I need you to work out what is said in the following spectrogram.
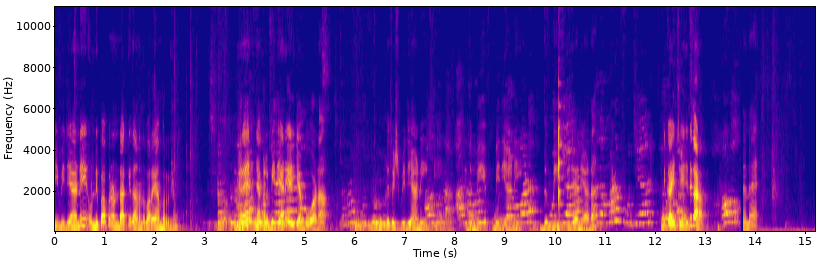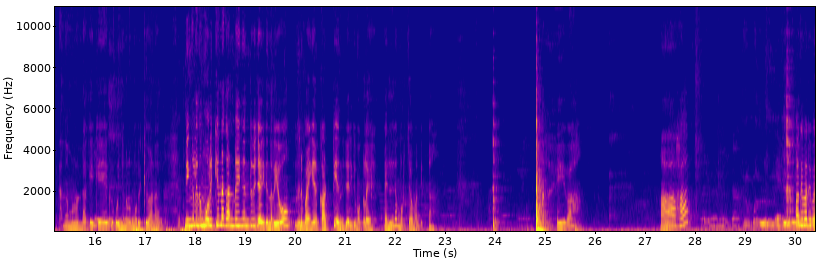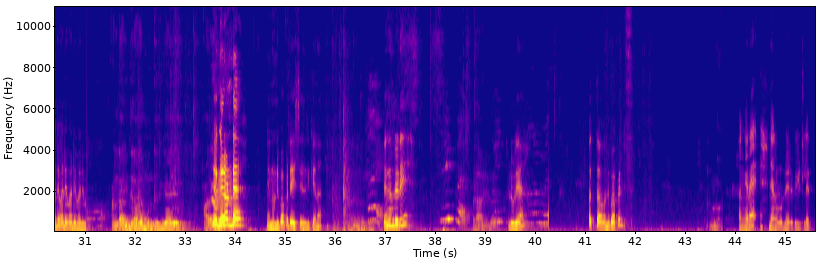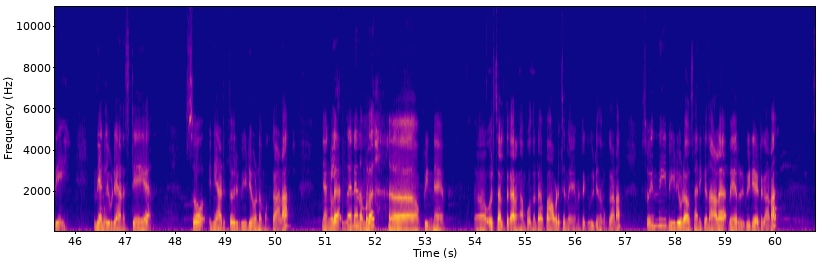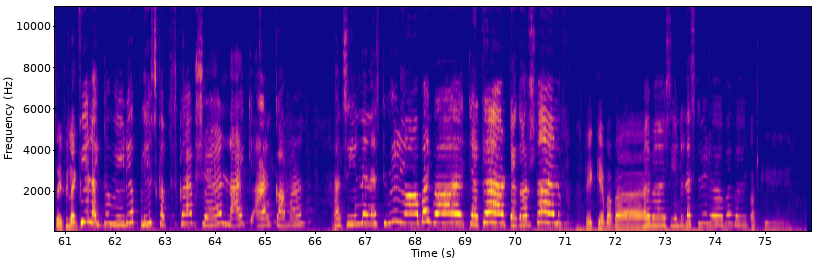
ഈ ബിരിയാണി ഉണ്ണിപ്പാപ്പൻ ഉണ്ടാക്കിയതാണെന്ന് പറയാൻ പറഞ്ഞു. അങ്ങനെ ഞങ്ങൾ ബിരിയാണി കഴിക്കാൻ പോവാണ്. ഇത് ഫിഷ് ബിരിയാണി ഇത് ബീഫ് ബിരിയാണി ഇതും ബീഫ് ബിരിയാണിയാണ്. ഇനി കഴിച്ചു കഴിഞ്ഞിട്ട് കാണാം. അങ്ങനെ നമ്മൾ ഉണ്ടാക്കിയ കേക്ക് കുഞ്ഞുങ്ങൾ മുറിക്കുവാണ്. നിങ്ങളിത് മുറിക്കുന്ന കണ്ടു കഴിഞ്ഞാൽ എന്ത് വിചാരിക്കുന്നറിയോ? ഇതിന് ഭയങ്കര കട്ടിയെന്ന് വിചാരിക്കും മക്കളെ. മെല്ലെ മുറിച്ചാൽ മതി. ആ. ഏയ് വാ ആഹാ. മതി മതി മതി മതി മതി മതി. എങ്ങനെയുണ്ട് ഞാൻ ഉണ്ണിപ്പാപ്പ ടേസ്റ്റ് ചെയ്തിരിക്കാണ്. എങ്ങനെയുണ്ടടി അടിപൊളിയാ? ഒത്തോ ഉണ്ണിപ്പാപ്പൻ? അങ്ങനെ ഞങ്ങൾ ഉണ്ണിയുടെ വീട്ടിലെത്തി ഇനി ഞങ്ങൾ ഇവിടെയാണ് സ്റ്റേ സോ ഇനി അടുത്തൊരു വീഡിയോ നമുക്ക് കാണാം ഞങ്ങൾ ഇന്ന് തന്നെ നമ്മൾ പിന്നെ ഒരു സ്ഥലത്ത് കറങ്ങാൻ പോകുന്നുണ്ട് അപ്പോൾ അവിടെ ചെന്ന് കഴിയുമ്പോഴത്തേക്ക് വീഡിയോ നമുക്ക് കാണാം സോ ഇന്ന് ഈ വീഡിയോ ഇവിടെ അവസാനിക്കുക നാളെ വേറൊരു വീഡിയോ ആയിട്ട് കാണാം So if you like If you like the video, please subscribe, share, like, and comment. And see you in the next video. Bye bye. Take care. Take care yourself. Take care. Bye-bye. Bye-bye. See you in the next video. Bye-bye. Okay.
